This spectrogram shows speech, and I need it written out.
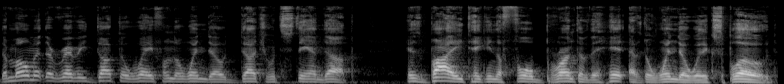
The moment that Revy ducked away from the window, Dutch would stand up, his body taking the full brunt of the hit as the window would explode.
